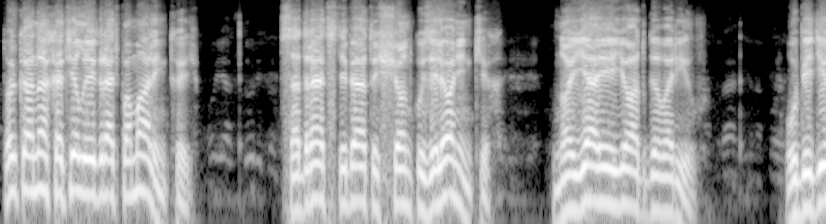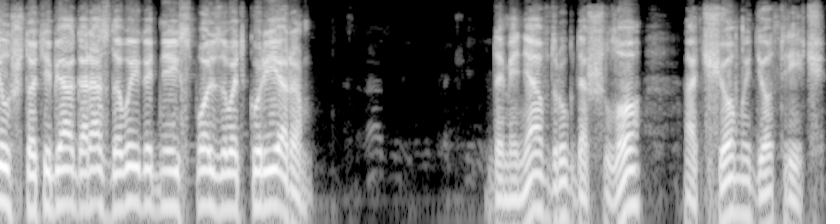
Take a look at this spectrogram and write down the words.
Только она хотела играть по маленькой, содрать с тебя тыщенку зелененьких, но я ее отговорил. Убедил, что тебя гораздо выгоднее использовать курьером. До меня вдруг дошло, о чем идет речь.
